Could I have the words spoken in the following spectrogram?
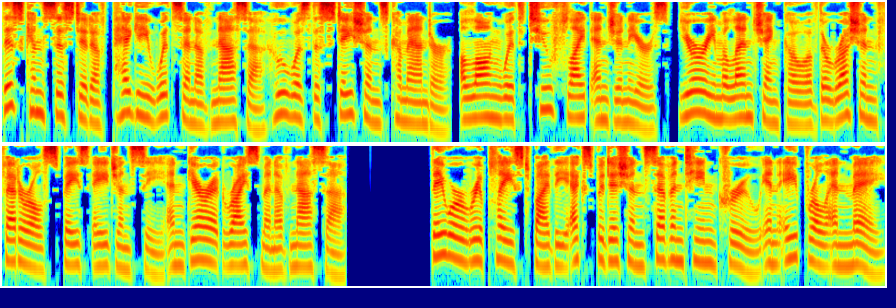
This consisted of Peggy Whitson of NASA who was the station's commander, along with two flight engineers, Yuri Malenchenko of the Russian Federal Space Agency and Garrett Reisman of NASA. They were replaced by the Expedition 17 crew in April and May,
